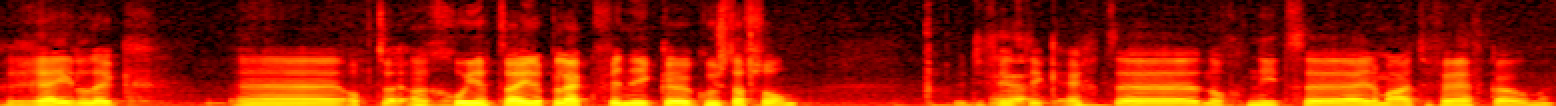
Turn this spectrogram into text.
redelijk op twe- een goede tweede plek vind ik eh Gustafsson. Die vind Ja. ik echt eh, nog niet eh, helemaal uit de verf komen.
